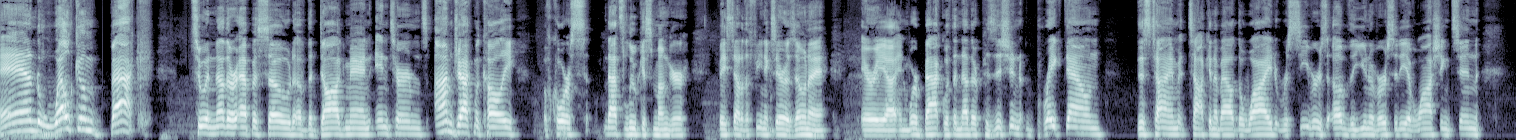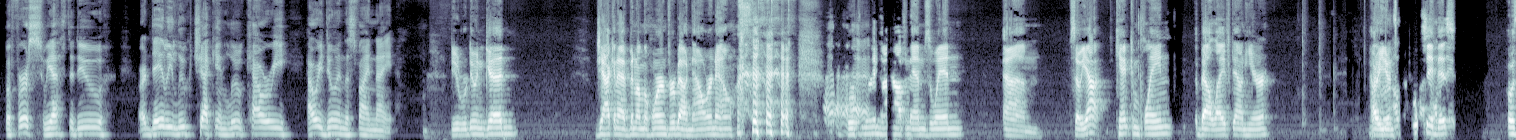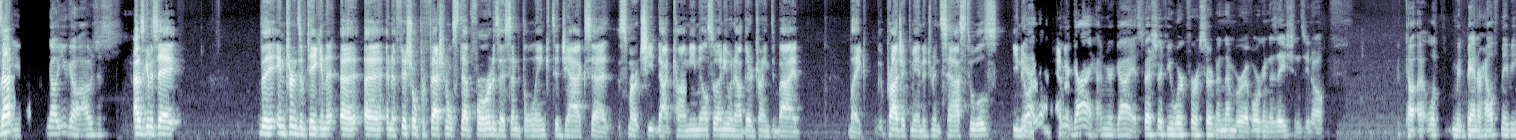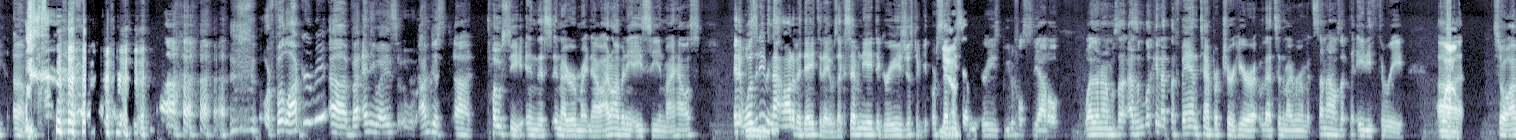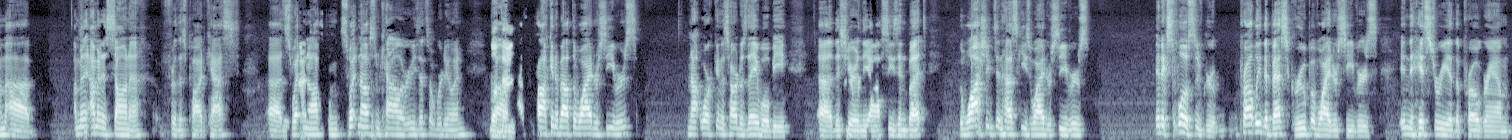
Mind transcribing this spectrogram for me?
And welcome back to another episode of the Dawgman Interns. I'm Jack McCauley. Of course, that's Lucas Mounger, based out of the Phoenix, Arizona area. And we're back with another position breakdown. This time, talking about the wide receivers of the University of Washington. But first, we have to do our daily Luke check in. Luke, how are we? How are we doing this fine night? Dude, we're doing good. Jack and I have been on the horn for about an hour now. we're flying off an M's win. Um, so yeah, can't complain about life down here. How are you doing? I will say this. What was that? No, you go. I was just. I was going to say the interns have taken a, a, a, an official professional step forward as I sent the link to Jack's uh, smartsheet.com email. So anyone out there trying to buy like project management SaaS tools. You know, yeah, yeah. I'm your guy. I'm your guy, especially if you work for a certain number of organizations. You know, uh, Banner Health, maybe, um, or Foot Locker. Uh, but anyways, I'm just uh, toasty in this in my room right now. I don't have any AC in my house, and it wasn't even mm. that hot of a day today. It was like 78 degrees, just a, or 77 yeah. degrees, beautiful Seattle whether or not I'm, as I'm looking at the fan temperature here that's in my room, it somehow is up to 83. Uh, wow. Uh, so I'm uh, I'm in, I'm in a sauna for this podcast, uh, sweating off some sweating off some calories. That's what we're doing. Love um, that. Talking about the wide receivers, not working as hard as they will be uh, this year in the off season, but the Washington Huskies wide receivers, an explosive group, probably the best group of wide receivers in the history of the program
